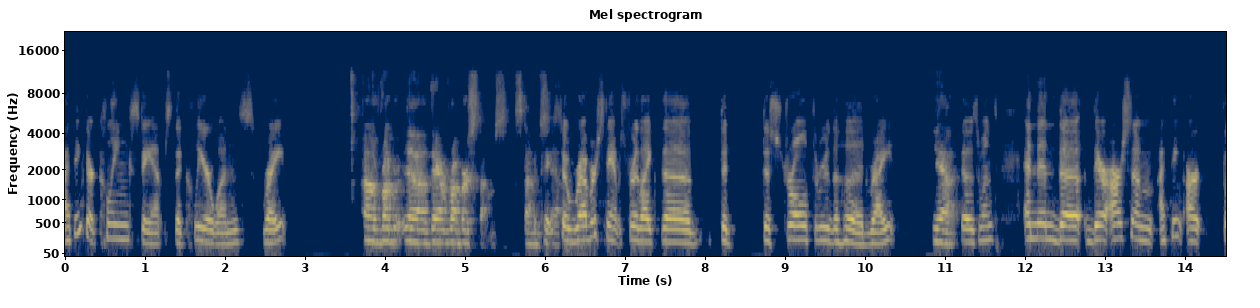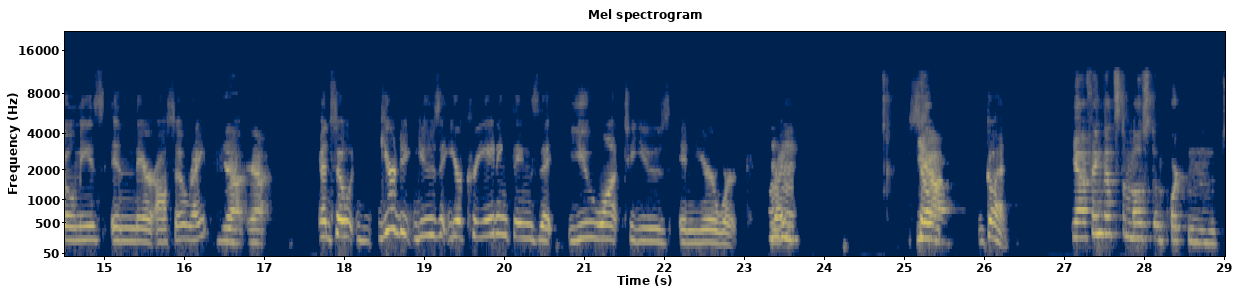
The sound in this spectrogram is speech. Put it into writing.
I think they're cling stamps, the clear ones, right? Uh, rubber, uh, they're rubber stamps. stamps okay, yeah. so rubber stamps for like the the the stroll through the hood, right? Yeah, those ones. And then the there are some, I think, art foamies in there also, right? Yeah, yeah. And so you're using you're creating things that you want to use in your work, right? Mm-hmm. So, yeah. Go ahead. Yeah, I think that's the most important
